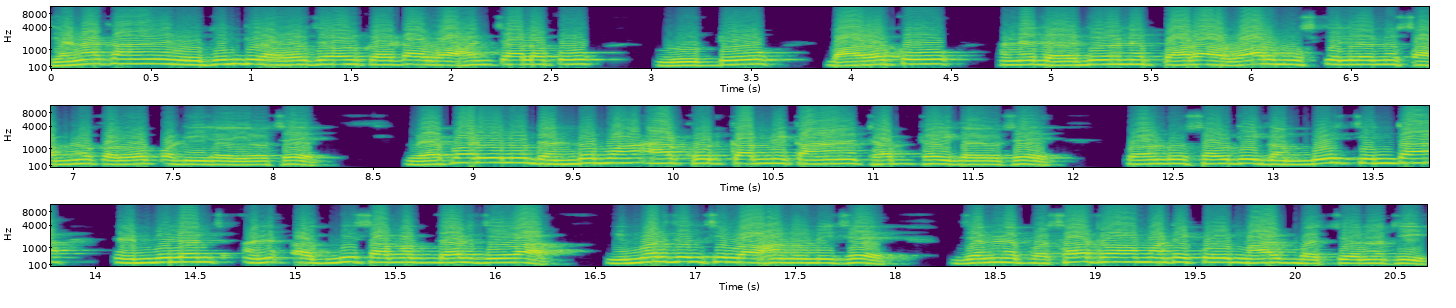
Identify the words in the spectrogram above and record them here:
જેના કારણે રોજિંદી અવરજવર કરતા વાહન ચાલકો, વૃદ્ધો, બાળકો અને દર્દીઓને પારાવાર મુશ્કેલીઓનો સામનો કરવો પડી રહ્યો છે. વેપારીઓનો ધંધો પણ આ ખોદકામને કારણે ઠપ થઈ ગયો છે. પરંતુ સૌથી ગંભીર ચિંતા એમ્બ્યુલન્સ અને અગ્નિશામક દળ જેવા ઇમરજન્સી વાહનોની છે. જેમને પસાર થવા માટે કોઈ માર્ગ બચ્યો નથી.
